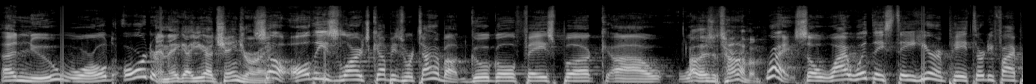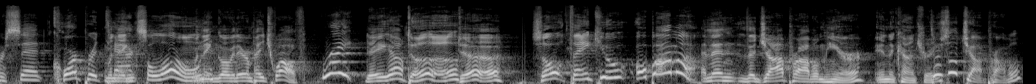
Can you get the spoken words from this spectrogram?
a new world order. And they got you got to change all right. So all these large companies we're talking about, Google, Facebook, uh, oh, there's a ton of them. right? So why would they stay here and pay thirty five percent corporate When they- tax alone? When they can go over there and pay 12. right? There you go. Duh. Duh. So thank you, Obama. And then the job problem here in the country. There's no job problem.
